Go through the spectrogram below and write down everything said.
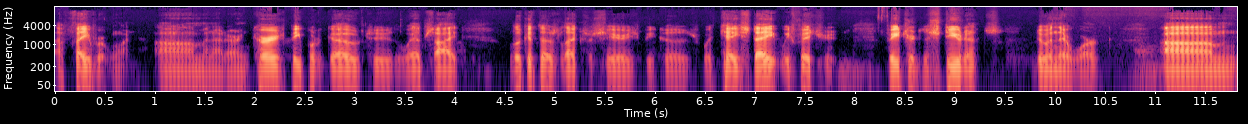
a favorite one. Um, and I'd encourage people to go to the website, look at those lecture series because with K State we featured featured the students doing their work. Um,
